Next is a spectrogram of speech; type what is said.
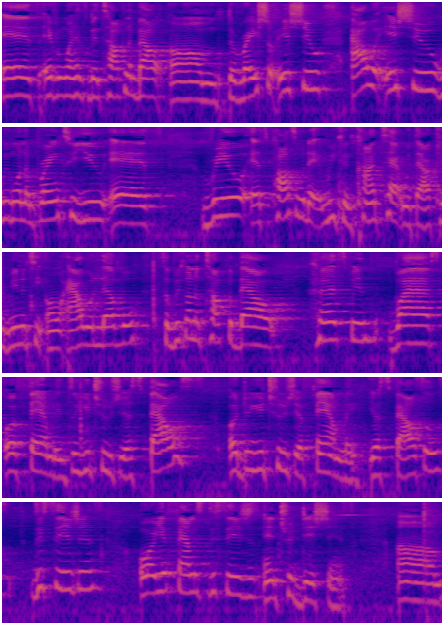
as everyone has been talking about, um, the racial issue. Our issue we want to bring to you as real as possible that we can contact with our community on our level. So we're going to talk about husband, wives, or family. Do you choose your spouse? Or do you choose your family, your spouse's decisions, or your family's decisions and traditions? Um,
